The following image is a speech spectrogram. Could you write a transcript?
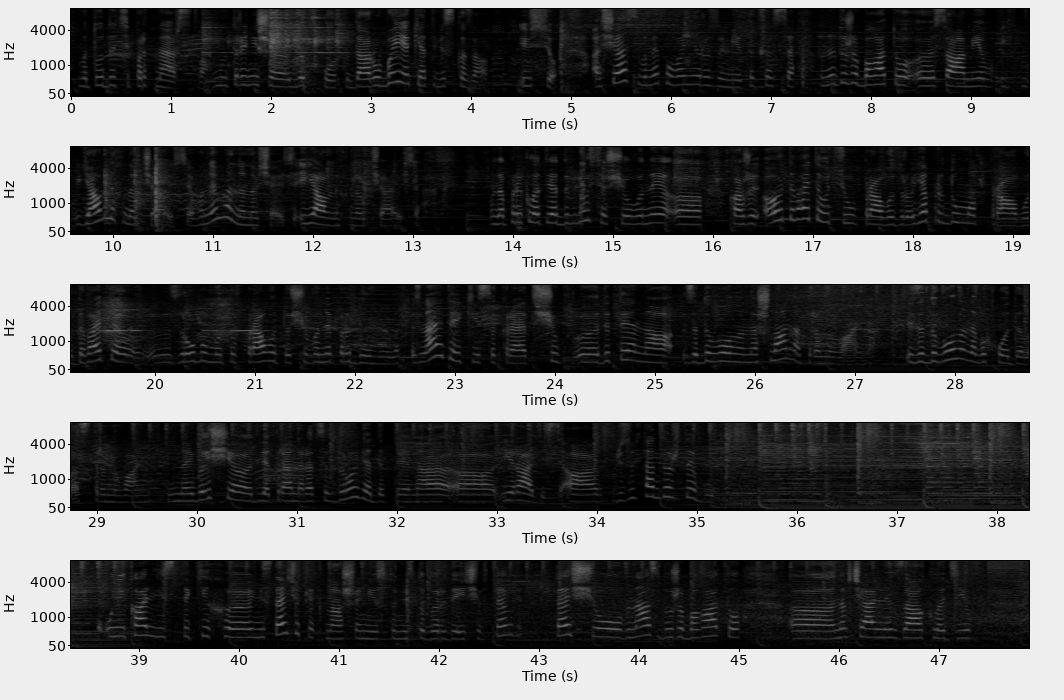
методиці партнерства. Ну, раніше вид спорту. Да, роби, як я тобі сказав, і все. А зараз вони повинні розуміти це все. Вони дуже багато е, самі. Я в них навчаюся, вони в мене навчаються, і я в них навчаюся. Наприклад, я дивлюся, що вони е, кажуть, о, давайте оцю вправу зробимо. Я придумав вправу, давайте е, зробимо ту вправу, то що вони придумали. Знаєте, який секрет? Щоб е, дитина задоволена йшла на тренування і задоволена виходила з тренування. Найвище для тренера це здоров'я дитини і радість, а результат завжди буде. Унікальність таких е, містечок, як наше місто, місто Бердичів, те, що в нас дуже багато е, навчальних закладів,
